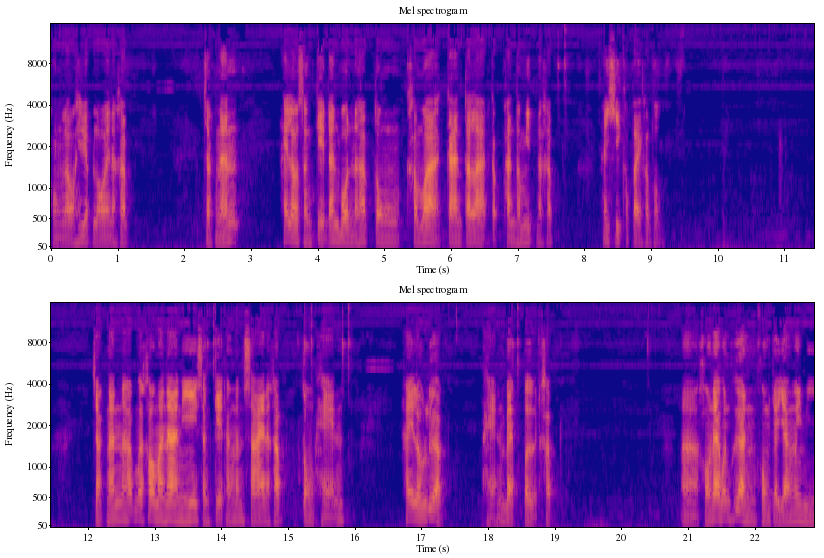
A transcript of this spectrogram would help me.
ของเราให้เรียบร้อยนะครับ จากนั้นให้เราสังเกตด้านบนนะครับ ตรงคำว่าการตลาดกับพันธมิตรนะครับ ให้คลิกเข้าไปครับผม จากนั้นนะครับเมื่อเข้ามาหน้านี้สังเกตทั้งด้านซ้ายนะครับ ตรงแผนให้เราเลือกแผนแบบเปิดครับอของหน้าเพื่อนๆ คงจะยังไม่มี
